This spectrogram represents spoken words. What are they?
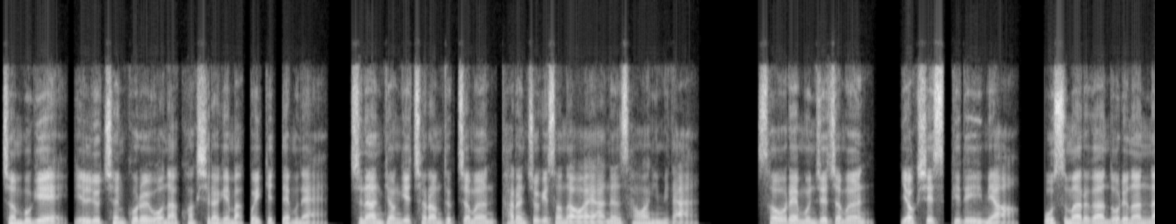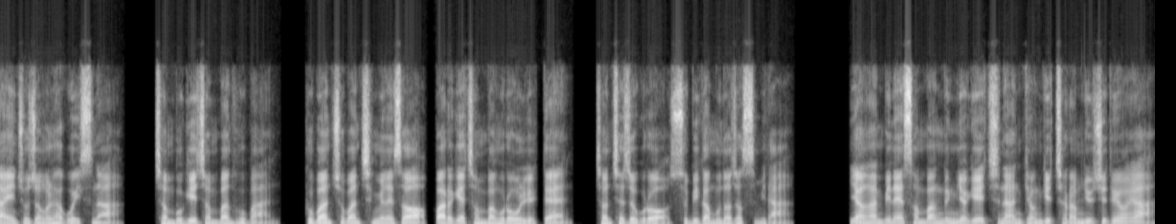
전북이 일류첸코를 워낙 확실하게 막고 있기 때문에 지난 경기처럼 득점은 다른 쪽에서 나와야 하는 상황입니다. 서울의 문제점은 역시 스피드이며 오스마르가 노련한 라인 조정을 하고 있으나 전북이 전반 후반, 후반 초반 측면에서 빠르게 전방으로 올릴 땐 전체적으로 수비가 무너졌습니다. 양한빈의 선방 능력이 지난 경기처럼 유지되어야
